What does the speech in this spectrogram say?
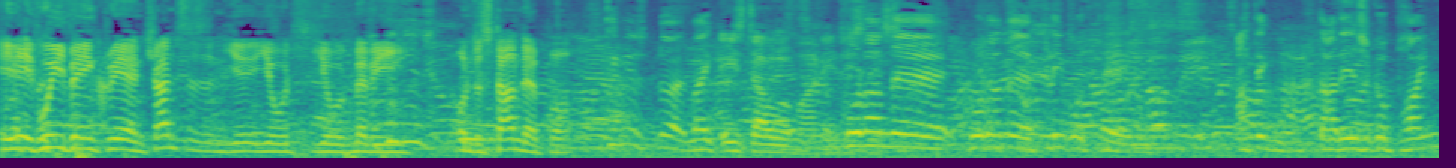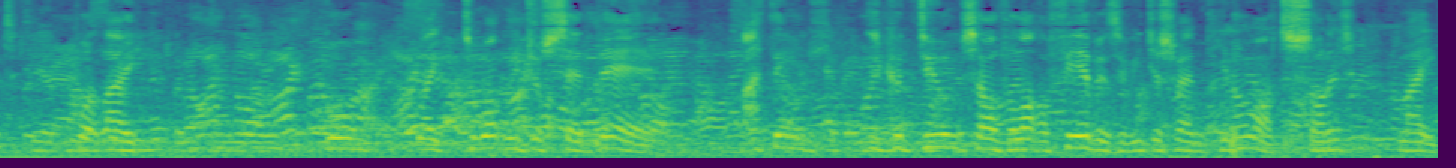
if we've been creating chances, and you, you would you would maybe is- understand it, but the thing is, no, like, He's down, man. He Going on just, the going on the Fleetwood thing, I think that is a good point. But like going like to what we just said there, I think he could do himself a lot of favours if he just went, you know what, sod it. Like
